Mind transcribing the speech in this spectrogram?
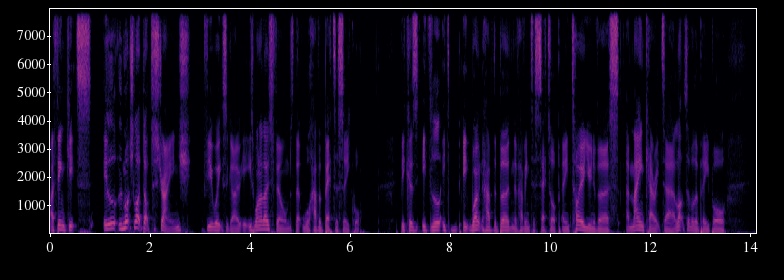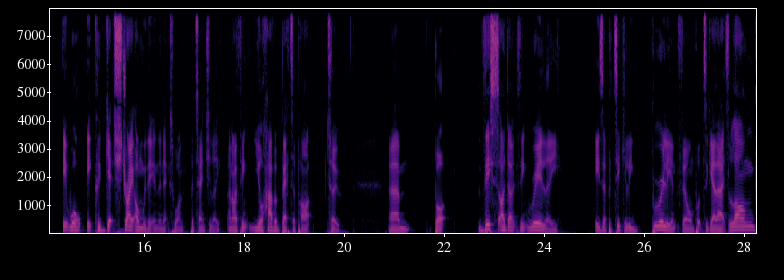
I think it's it, much like Doctor Strange a few weeks ago. It is one of those films that will have a better sequel because it's it it won't have the burden of having to set up an entire universe, a main character, lots of other people. It will it could get straight on with it in the next one potentially, and I think you'll have a better part too. Um, but this I don't think really is a particularly brilliant film put together. It's long,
